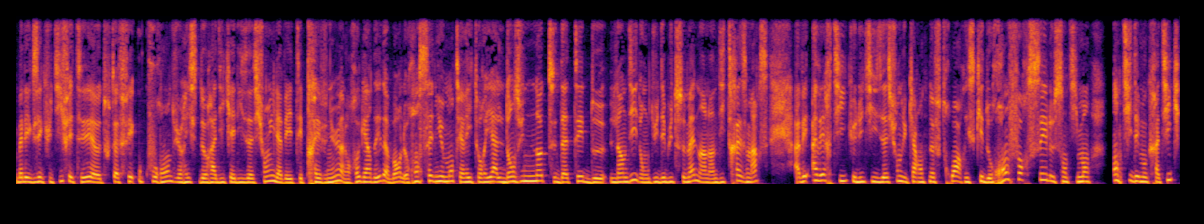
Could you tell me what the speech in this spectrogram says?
Ben, L'exécutif était euh, tout à fait au courant du risque de radicalisation. Il avait été prévenu. Alors regardez d'abord le renseignement territorial dans une note datée de lundi, donc du début de semaine, hein, lundi 13 mars, avait averti que l'utilisation du 49.3 risquait de renforcer le sentiment antidémocratique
